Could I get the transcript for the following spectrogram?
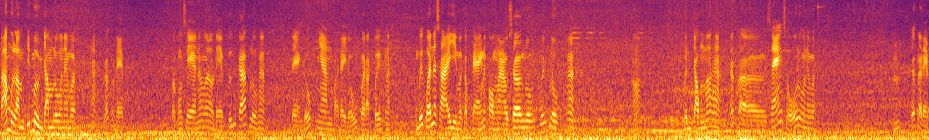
85 90 trăm luôn anh em ơi. Ha, rất là đẹp. Và con xe nó nó đẹp cứng cáp luôn ha. Đèn đốt nhanh và đầy đủ và đặc biệt nè. Không biết bến nó xài gì mà cặp càng nó còn màu sơn luôn không biết luôn ha. Đó. Bên trong nó ha rất là sáng sủa luôn anh em ơi. Ừ, rất là đẹp.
